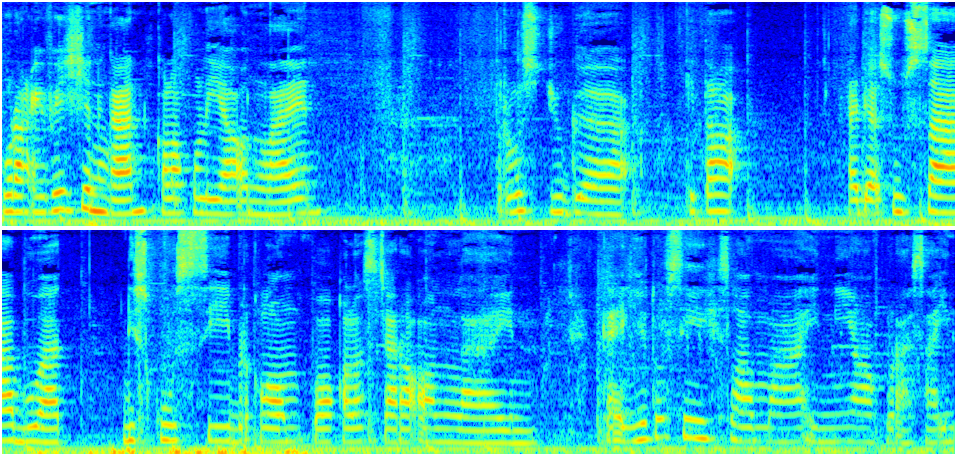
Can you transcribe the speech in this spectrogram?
kurang efisien kan kalau kuliah online. Terus juga kita ada susah buat diskusi berkelompok kalau secara online. Kayak gitu sih selama ini yang aku rasain.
